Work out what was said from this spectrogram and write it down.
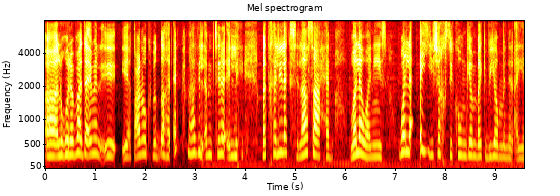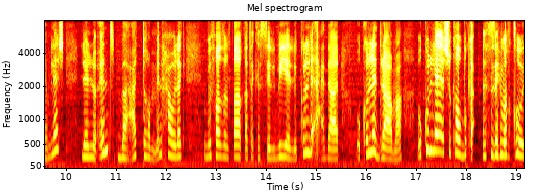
آه الغرباء دائما يطعنوك بالظهر. المهم هذه الأمثلة اللي ما تخلي لك لا صاحب ولا ونيس ولا أي شخص يكون جنبك بيوم من الأيام. ليش؟ لأنه أنت بعدتهم من حولك بفضل طاقتك السلبية لكل أعذار وكل دراما وكل شكا وبكاء زي ما نقول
